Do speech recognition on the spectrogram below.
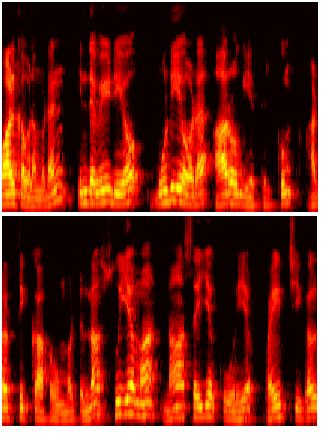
வாழ்க வளமுடன். இந்த வீடியோ முடியோட ஆரோக்கியத்திற்கும் அடர்த்திக்காகவும் மட்டும்தான் சுயமாக நான் செய்யக்கூடிய பயிற்சிகள்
